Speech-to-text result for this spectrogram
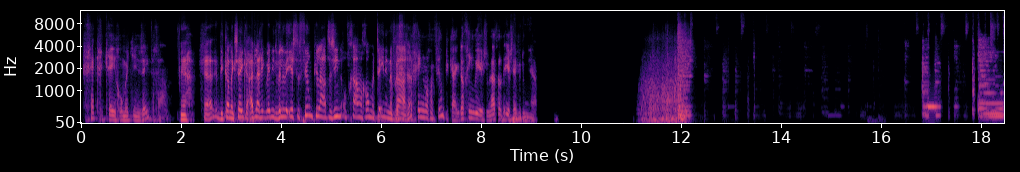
gek gekregen om met je in zee te gaan? Ja, ja, die kan ik zeker uitleggen. Ik weet niet, willen we eerst het filmpje laten zien of gaan we gewoon meteen in de We, vragen? we gingen nog een filmpje kijken, dat gingen we eerst doen. Laten we dat eerst even doen, ja. Thank you.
